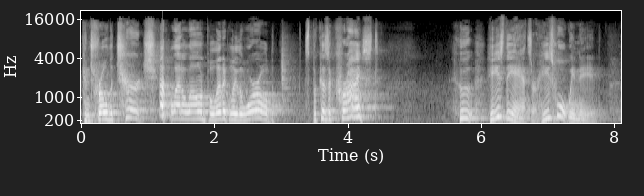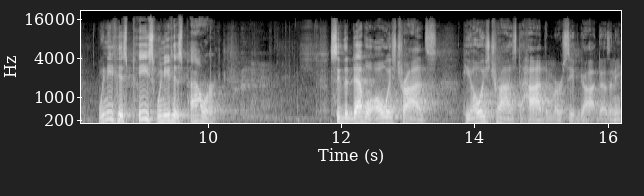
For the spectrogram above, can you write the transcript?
control the church, let alone politically the world. It's because of Christ. Who, he's the answer. He's what we need. We need His peace. We need His power. See, the devil always tries, he always tries to hide the mercy of God, doesn't he?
